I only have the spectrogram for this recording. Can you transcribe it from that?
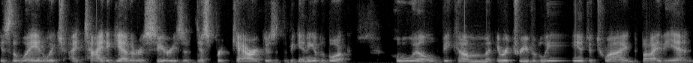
is the way in which I tie together a series of disparate characters at the beginning of the book who will become irretrievably intertwined by the end.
